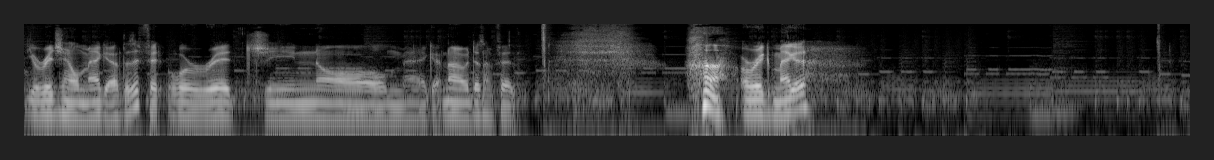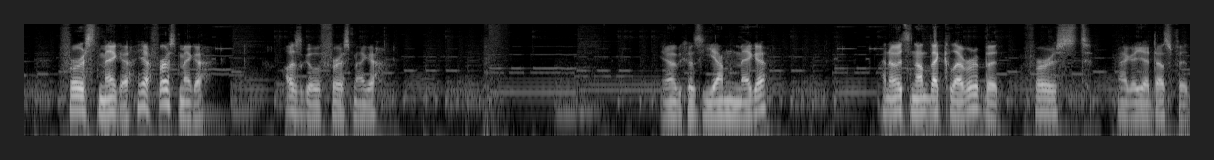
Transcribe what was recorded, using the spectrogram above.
the original Mega. Does it fit original Mega? No, it doesn't fit. Huh, Orig Mega. First Mega. Yeah, first Mega. I'll just go with first Mega. You know, because Yan Mega. I know it's not that clever, but first Mega, yeah, does fit.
